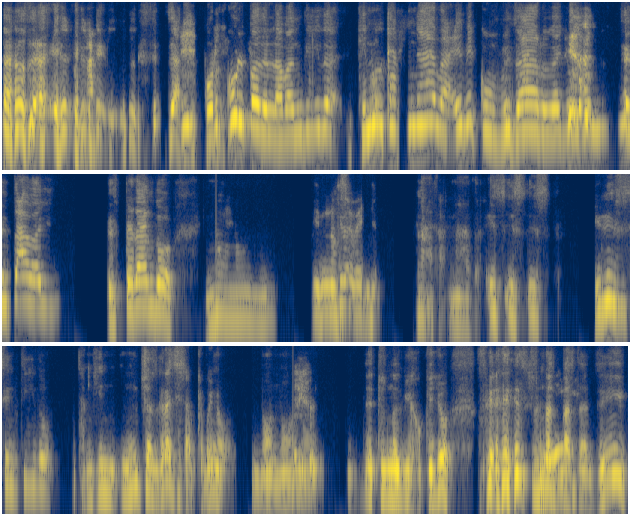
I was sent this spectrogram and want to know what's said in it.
o, sea, el- el- el- o sea, por culpa de la bandida, que nunca vi nada, he de confesar, o sea, yo, sentaba ahí esperando, no, no, no, y no Mira, se veía. nada, nada. Es, es, es, en ese sentido, también muchas gracias, aunque bueno, no, no, no. Esto es más viejo que yo. Esto es más Sí. bastante. Sí,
